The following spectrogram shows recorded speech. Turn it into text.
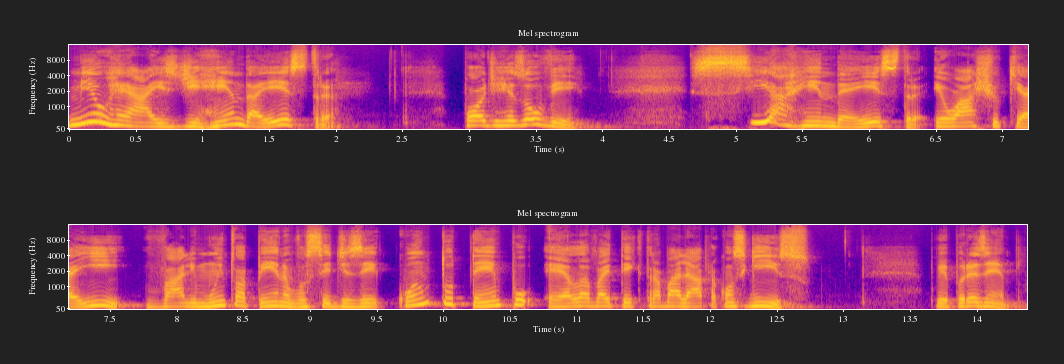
mil reais de renda extra pode resolver. Se a renda é extra, eu acho que aí vale muito a pena você dizer quanto tempo ela vai ter que trabalhar para conseguir isso. Porque, por exemplo,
